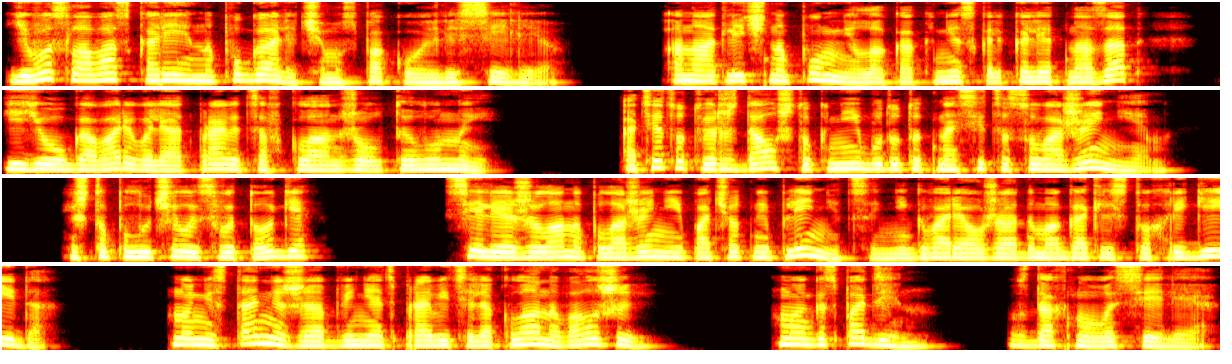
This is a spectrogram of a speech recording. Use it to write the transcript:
Его слова скорее напугали, чем успокоили Селию. Она отлично помнила, как несколько лет назад ее уговаривали отправиться в клан Желтой Луны. Отец утверждал, что к ней будут относиться с уважением. И что получилось в итоге? Селия жила на положении почетной пленницы, не говоря уже о домогательствах Ригейда. Но не станешь же обвинять правителя клана во лжи. «Мой господин», — вздохнула Селия,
